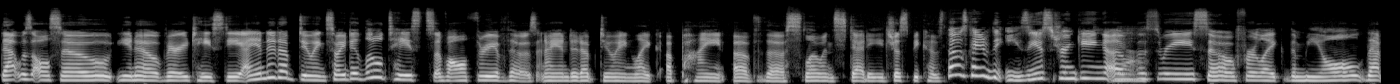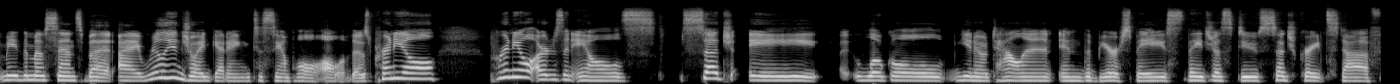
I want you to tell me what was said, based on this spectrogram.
That was also, you know, very tasty. I ended up doing, so I did little tastes of all three of those, and I ended up doing like a pint of the slow and steady just because that was kind of the easiest drinking of Yeah. the three. So for like the meal, that made the most sense. But I really enjoyed getting to sample all of those perennial, perennial artisan ales. Such a local, you know, talent in the beer space. They just do such great stuff.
